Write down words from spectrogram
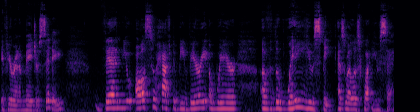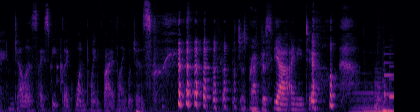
if you're in a major city, then you also have to be very aware of the way you speak as well as what you say. I'm jealous. I speak like 1.5 languages. Just practice. Yeah, I need to.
